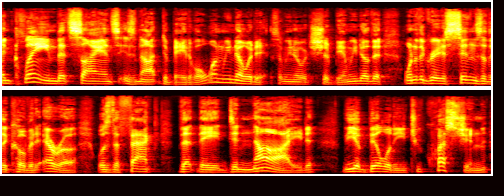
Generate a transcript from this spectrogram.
and claim that science is not debatable when we know it is and we know it should be. And we know that one of the greatest sins of the COVID era was the fact that they denied the ability to question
